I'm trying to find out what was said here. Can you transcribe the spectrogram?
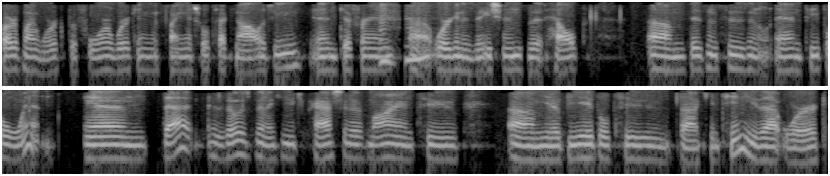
part of my work before working with financial technology and different mm-hmm. uh, organizations that help um businesses and and people win. And that has always been a huge passion of mine to um, you know, be able to uh, continue that work.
